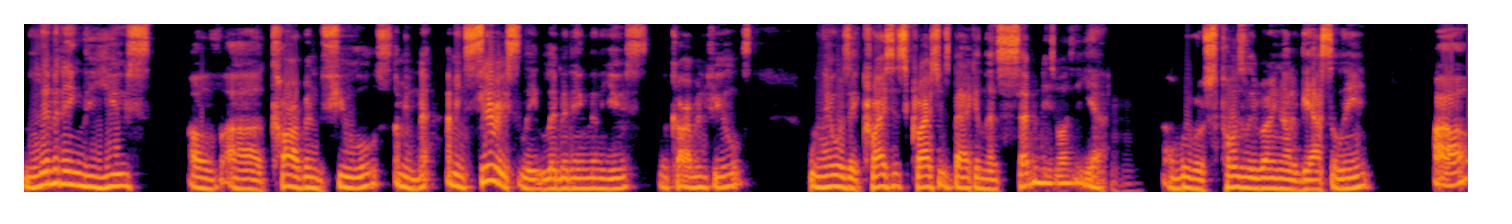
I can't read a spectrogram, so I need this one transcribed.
limiting the use of uh, carbon fuels. I mean, I mean, seriously limiting the use of carbon fuels. When there was a crisis, crisis back in the seventies, was it? Yeah, Mhm. uh, we were supposedly running out of gasoline. Uh,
